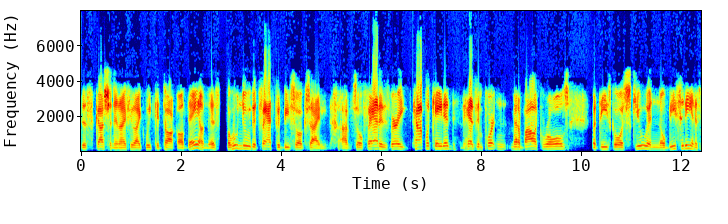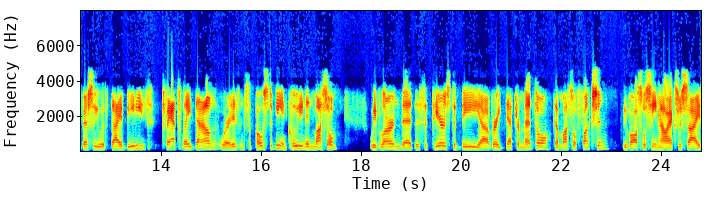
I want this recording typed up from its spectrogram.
discussion, and I feel like we could talk all day on this. But who knew that fat could be so exciting? Uh, so, fat is very complicated, it has important metabolic roles, but these go askew in obesity and especially with diabetes. Fat's laid down where it isn't supposed to be, including in muscle. We've learned that this appears to be uh, very detrimental to muscle function. We've also seen how exercise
